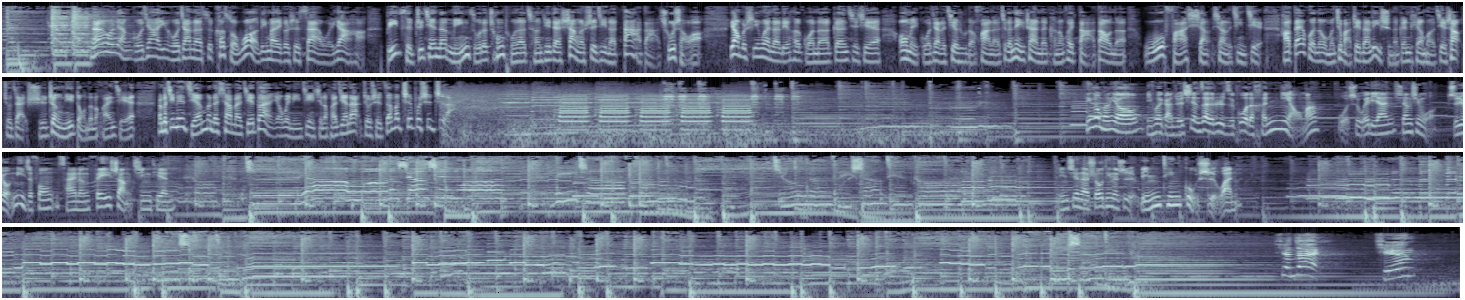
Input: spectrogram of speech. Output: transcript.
南欧两个国家，一个国家呢是科索沃，另外一个是塞尔维亚，哈，彼此之间的民族的冲突呢，曾经在上个世纪呢大打出手啊。要么是因为呢联合国呢跟这些欧美国家的介入的话呢，这个内战呢可能会打到呢无法想象的境界。好，待会儿呢我们就把这段历史呢跟听众朋友介绍，就在时政你懂得的环节。那么今天节目的下半阶段要为您进行的环节呢，就是怎么吃不失智啊。听众朋友，你会感觉现在的日子过得很鸟吗？我是维里安，相信我，只有逆着风才能飞上青天。现在收听的是《聆听故事湾》。现在，请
